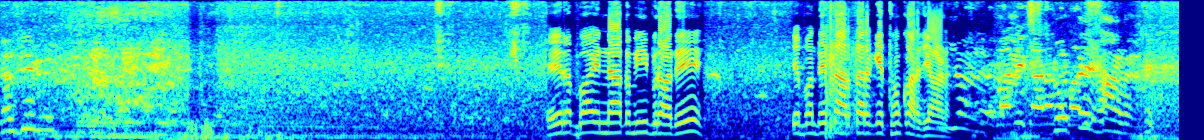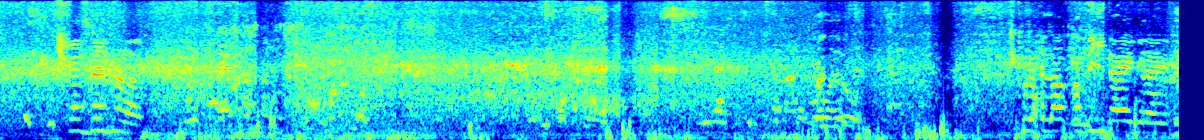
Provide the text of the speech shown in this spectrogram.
ਜਲਦੀ ਵੀ ਏ ਰੱਬਾ ਇੰਨਾ ਕਮੀ ਬਰਾ ਦੇ ਕਿ ਬੰਦੇ ਤਰ ਤਰ ਕੇ ਇੱਥੋਂ ਘਰ ਜਾਣ। ਗੋਤੇ ਖਾਣ ਕੰਡੇ ਨਾਲ ਪਹਿਲਾ ਬੰਦੀ ਨਾ ਕਰਾਏ।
